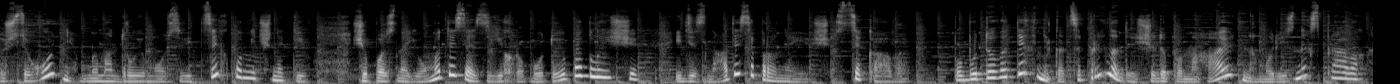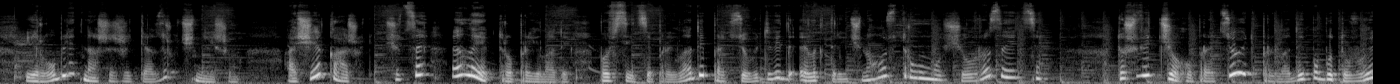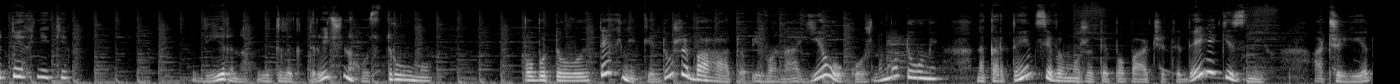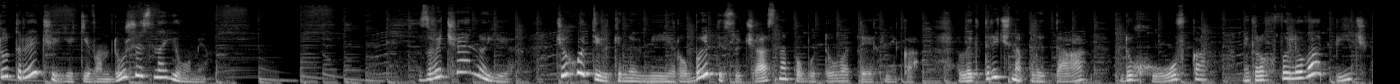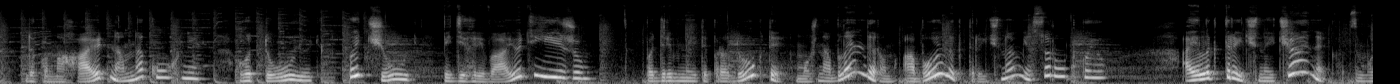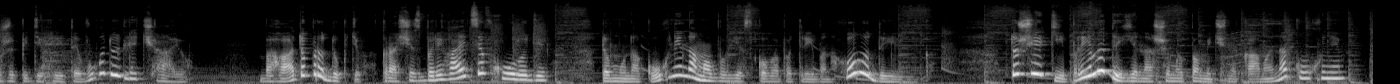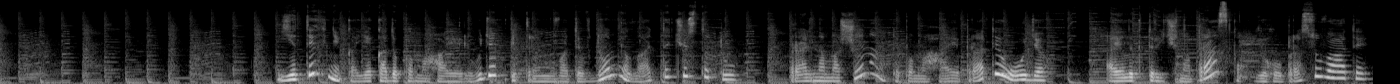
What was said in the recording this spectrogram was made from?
Тож сьогодні ми мандруємо у світ цих помічників, щоб познайомитися з їх роботою поближче і дізнатися про неї щось цікаве. Побутова техніка це прилади, що допомагають нам у різних справах і роблять наше життя зручнішим. А ще кажуть, що це електроприлади, бо всі ці прилади працюють від електричного струму, що в розетці. Тож від чого працюють прилади побутової техніки? Вірно, від електричного струму. Побутової техніки дуже багато і вона є у кожному домі. На картинці ви можете побачити деякі з них. А чи є тут речі, які вам дуже знайомі? Звичайно, є. Чого тільки не вміє робити сучасна побутова техніка. Електрична плита, духовка, мікрохвильова піч допомагають нам на кухні, готують, печуть, підігрівають їжу. Подрібнити продукти можна блендером або електричною м'ясорубкою. А електричний чайник зможе підігріти воду для чаю. Багато продуктів краще зберігається в холоді, тому на кухні нам обов'язково потрібен холодильник. Тож які прилади є нашими помічниками на кухні? Є техніка, яка допомагає людям підтримувати в домі лад та чистоту. Пральна машина допомагає прати одяг, а електрична праска його прасувати.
